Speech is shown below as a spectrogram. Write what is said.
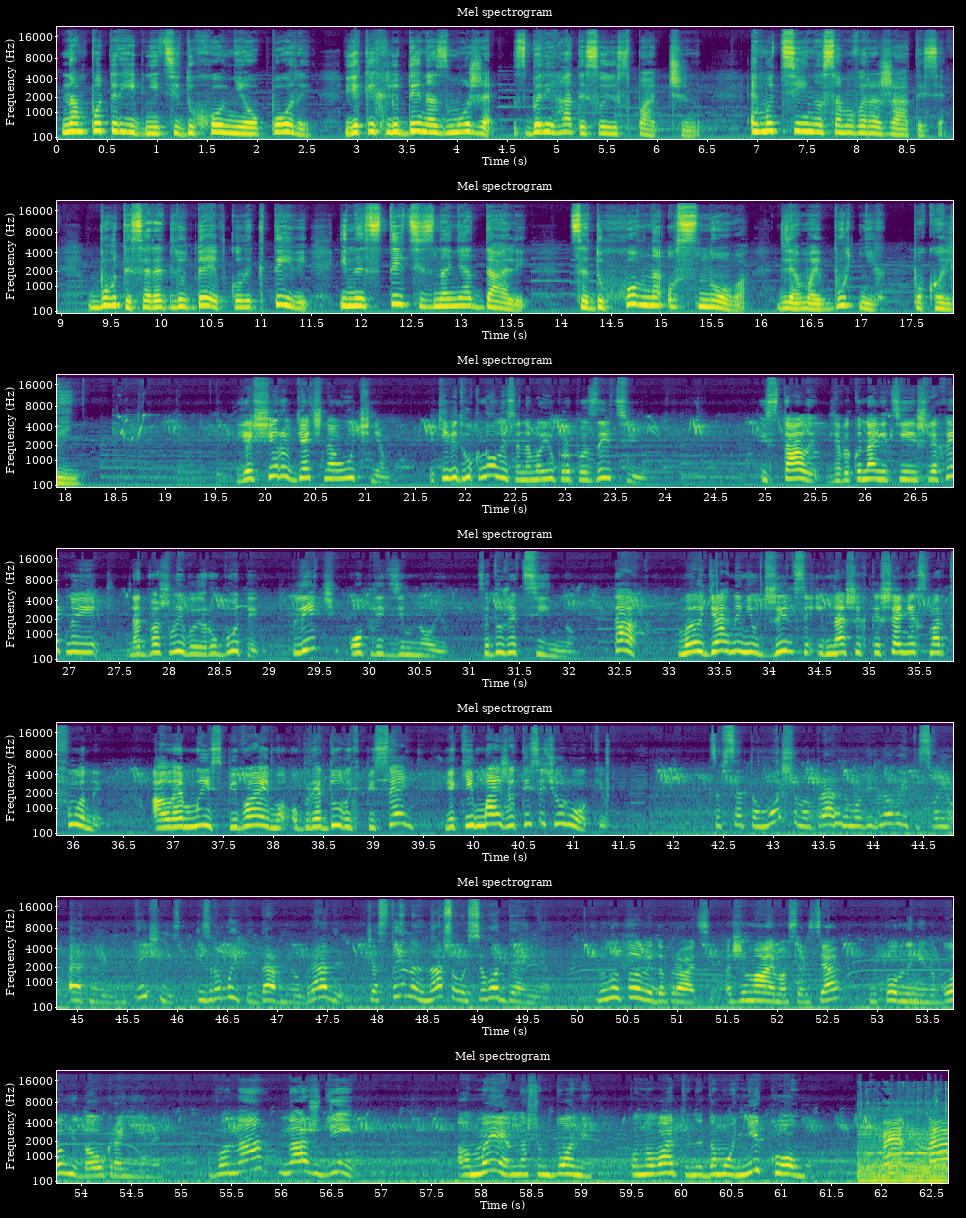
Нам потрібні ці духовні опори, в яких людина зможе зберігати свою спадщину, емоційно самовиражатися, бути серед людей в колективі і нести ці знання далі. Це духовна основа для майбутніх поколінь. Я щиро вдячна учням, які відгукнулися на мою пропозицію і стали для виконання цієї шляхетної надважливої роботи пліч опліч зі мною. Це дуже цінно. Так, ми одягнені в джинси і в наших кишенях смартфони, але ми співаємо обрядових пісень, які майже тисячу років. Це все тому, що ми прагнемо відновити свою етноідентичність і зробити давні обряди частиною нашого сьогодення. Ми готові до праці, адже маємо серця, наповнені любов'ю до України. Вона наш дім. А ми в нашому домі панувати не дамо нікому. Без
